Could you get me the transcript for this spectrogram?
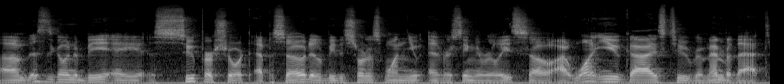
Um, this is going to be a super short episode. It'll be the shortest one you ever see me release, so I want you guys to remember that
